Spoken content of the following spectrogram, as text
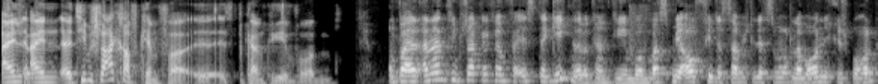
ein, ein äh, Team Schlagkraftkämpfer äh, ist bekannt gegeben worden. Und bei einem anderen Team Schlagkraftkämpfer ist der Gegner bekannt gegeben worden. Was mir auffiel, das habe ich letzte Woche aber auch nicht gesprochen.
